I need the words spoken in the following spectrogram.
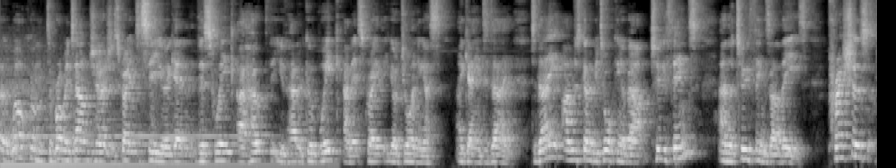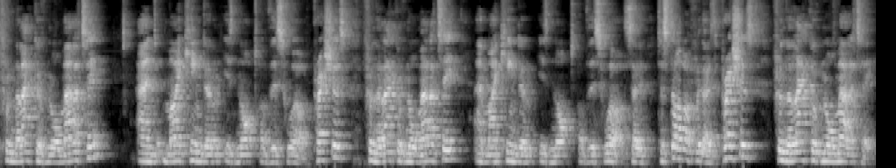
Hello, welcome to Bromley Town Church. It's great to see you again this week. I hope that you've had a good week and it's great that you're joining us again today. Today, I'm just going to be talking about two things, and the two things are these pressures from the lack of normality and my kingdom is not of this world. Pressures from the lack of normality and my kingdom is not of this world. So to start off with those pressures from the lack of normality.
